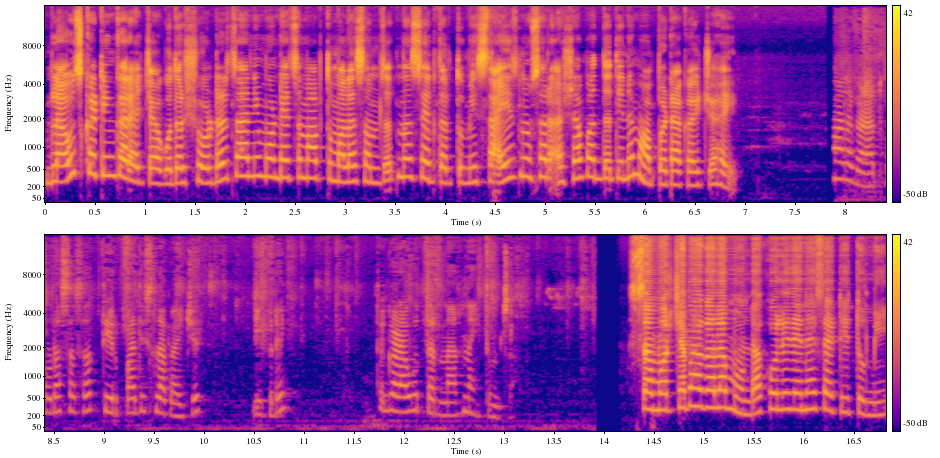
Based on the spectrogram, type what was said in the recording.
ब्लाऊज कटिंग करायच्या अगोदर शोल्डरचा आणि मोंड्याचं माप तुम्हाला समजत नसेल तर तुम्ही साईजनुसार अशा पद्धतीने माप टाकायचे आहे. मला गळा थोडासा असा तिरपा दिसला पाहिजे. इकडे. तर गळा उतरणार नाही तुमचा. समोरच्या भागाला मोंडा खोली देण्यासाठी तुम्ही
